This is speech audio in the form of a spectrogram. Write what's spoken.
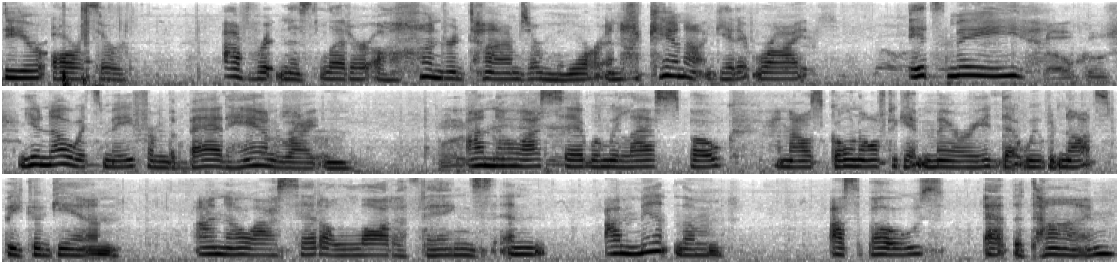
Dear Arthur, I've written this letter a hundred times or more, and I cannot get it right. It's me. You know it's me from the bad handwriting. I know I said when we last spoke, and I was going off to get married, that we would not speak again. I know I said a lot of things, and I meant them, I suppose, at the time.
